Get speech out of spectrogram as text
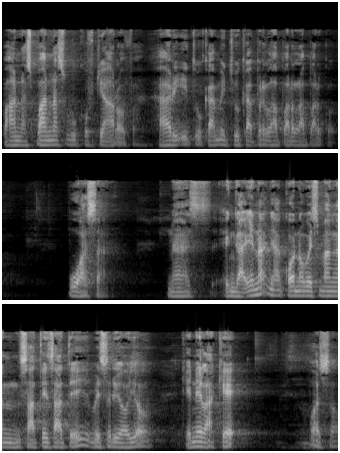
Panas-panas wukuf di Arafah. Hari itu kami juga berlapar-lapar kok. Puasa. Nah, enggak enaknya kono wis mangan sate-sate, wis kene lagi puasa.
